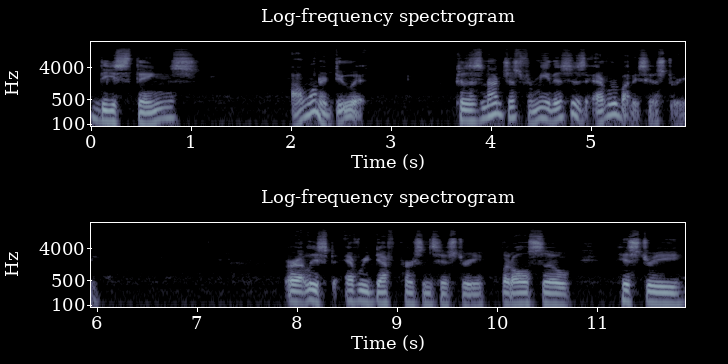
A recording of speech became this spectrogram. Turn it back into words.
these things, I want to do it. Because it's not just for me, this is everybody's history. Or at least every deaf person's history, but also history,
